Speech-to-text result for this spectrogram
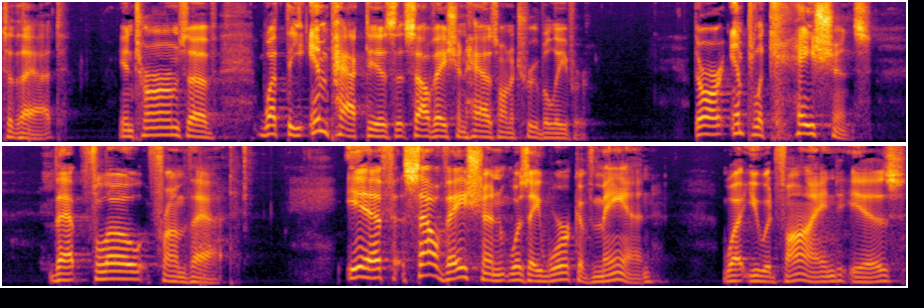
to that in terms of what the impact is that salvation has on a true believer. There are implications that flow from that. If salvation was a work of man, what you would find is,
